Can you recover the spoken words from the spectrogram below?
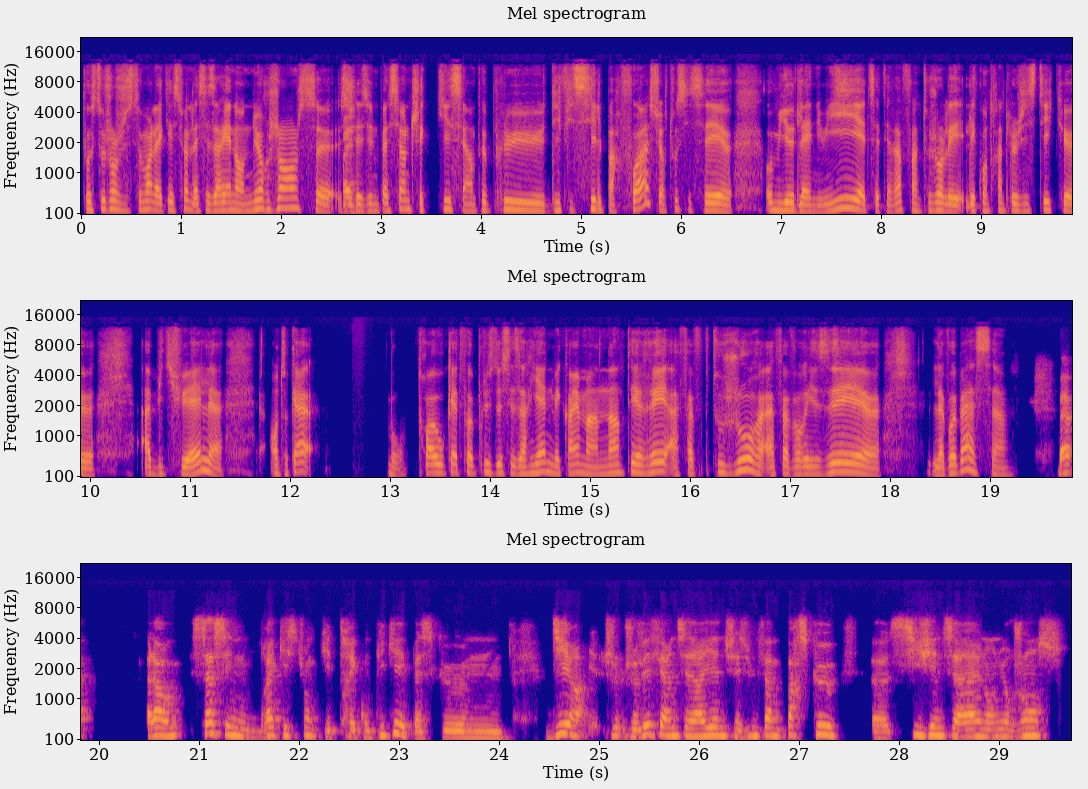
pose toujours justement la question de la césarienne en urgence euh, chez une patiente chez qui c'est un peu plus difficile parfois, surtout si c'est euh, au milieu de la nuit, etc. Enfin, toujours les, les contraintes logistiques euh, habituelles. En tout cas, bon, trois ou quatre fois plus de césariennes, mais quand même un intérêt à toujours à favoriser euh, la voix basse. Bah, alors, ça, c'est une vraie question qui est très compliquée parce que hum, dire je, vais faire une césarienne chez une femme parce que euh, si j'ai une césarienne en urgence,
